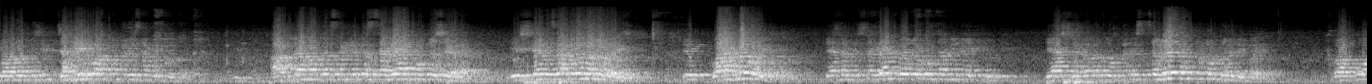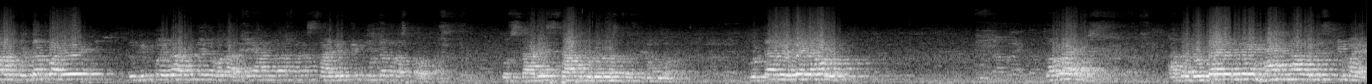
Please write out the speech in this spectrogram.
परवा दिवशी जाहीर वाटण्यामध्ये सांगितलं होतं. आपल्या मतदारसंघाचं सगळ्यात मोठं शहर आहे. हे शहर चांगलं झालं पाहिजे. ते वाढलं पाहिजे. त्यासाठी सगळ्यात पहिली गोष्ट आम्ही काय केली? होती त्या शहराला जोडणारे सगळे रस्ते मोठे झाले पाहिजे. बापू आज बुटापाडे तुम्ही पहिला आठवलं बघा. ते आमदार साडेतीन फुटाचा रस्ता होता. तो साडेसात फुट रस्ता गुटा वेगळे चालू. आहे आता गुटा वेगळे हँग नावाची स्कीम आहे.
